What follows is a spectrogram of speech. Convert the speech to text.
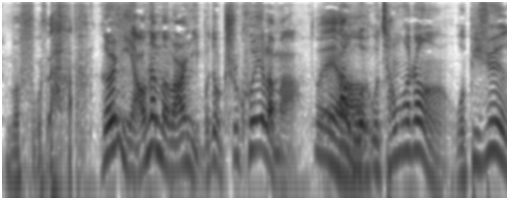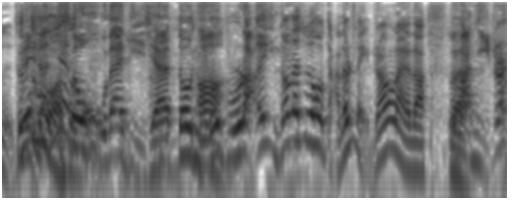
这么复杂？可是你要那么玩，你不就吃亏了吗？对呀，但我我强迫症，我必须得人家都虎在底下，都你啊都不知道。哎，你刚才最后打的是哪张来的？对吧？你这儿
